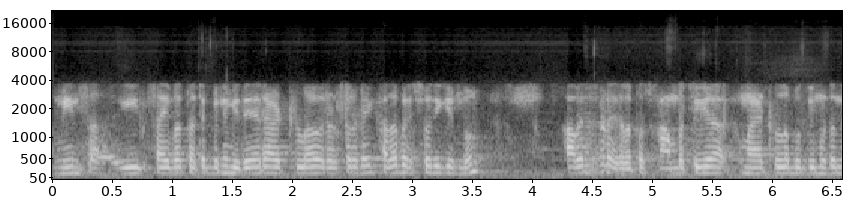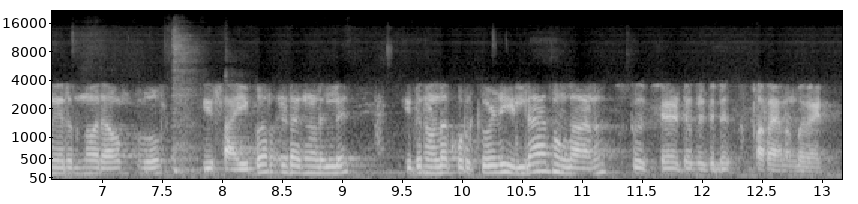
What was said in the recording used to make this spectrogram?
മീൻസ് ഈ സൈബർ തട്ടിപ്പിന് വിധേയരായിട്ടുള്ള ഓരോരുത്തരുടെയും കഥ പരിശോധിക്കുമ്പോൾ അവരുടെ ചിലപ്പോൾ സാമ്പത്തികമായിട്ടുള്ള ബുദ്ധിമുട്ട് നേരിടുന്നവരാകുമ്പോൾ ഈ സൈബർ ഇടങ്ങളിൽ ഇതിനുള്ള കുറുക്കുവഴി ഇല്ല എന്നുള്ളതാണ് തീർച്ചയായിട്ടും ഇതിൽ പറയാനുള്ള കാര്യം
